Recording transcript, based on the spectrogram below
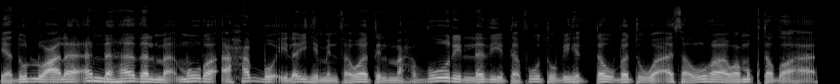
يدل على أن هذا المأمور أحب إليه من فوات المحظور الذي تفوت به التوبة وأثرها ومقتضاها.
